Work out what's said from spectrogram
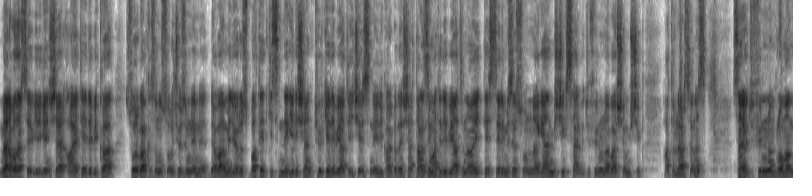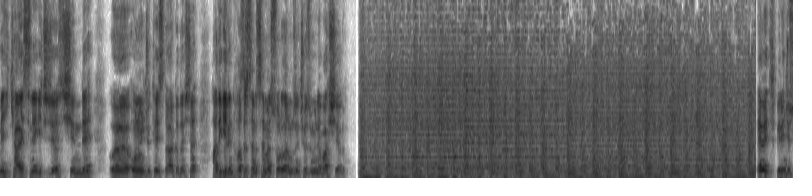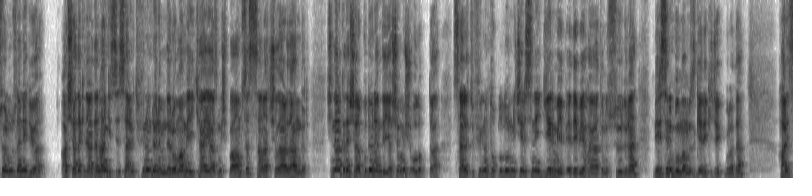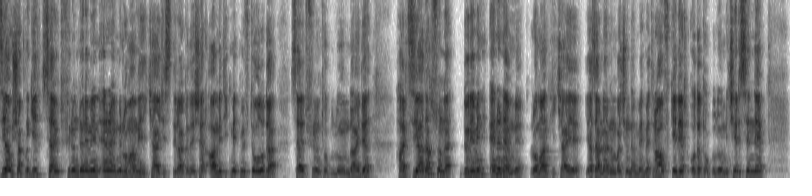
Merhabalar sevgili gençler. AYT Edebi K soru bankasının soru çözümlerine devam ediyoruz. Batı etkisinde gelişen Türk Edebiyatı içerisindeydik arkadaşlar. Tanzimat Edebiyatı'na ait testlerimizin sonuna gelmiştik. Servet-i başlamıştık hatırlarsanız. Servet-i roman ve hikayesine geçeceğiz şimdi. Ee, 10. testte arkadaşlar. Hadi gelin hazırsanız hemen sorularımızın çözümüne başlayalım. Evet, birinci sorumuzda ne diyor? Aşağıdakilerden hangisi Servet-i Fünun döneminde roman ve hikaye yazmış bağımsız sanatçılardandır? Şimdi arkadaşlar bu dönemde yaşamış olup da Servet-i Fünun topluluğunun içerisine girmeyip edebi hayatını sürdüren birisini bulmamız gerekecek burada. Halit Ziya Uşaklıgil, Servet-i Fünun döneminin en önemli roman ve hikayecisidir arkadaşlar. Ahmet Hikmet Müftüoğlu da Servet-i Fünun topluluğundaydı. Halit Ziya'dan sonra dönemin en önemli roman hikaye yazarlarının başında Mehmet Rauf gelir. O da topluluğun içerisinde.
